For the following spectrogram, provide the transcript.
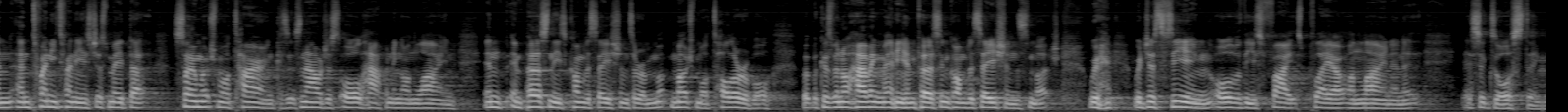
And, and 2020 has just made that so much more tiring because it's now just all happening online. In, in person, these conversations are much more tolerable, but because we're not having many in person conversations much, we're, we're just seeing all of these fights play out online, and it, it's exhausting.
